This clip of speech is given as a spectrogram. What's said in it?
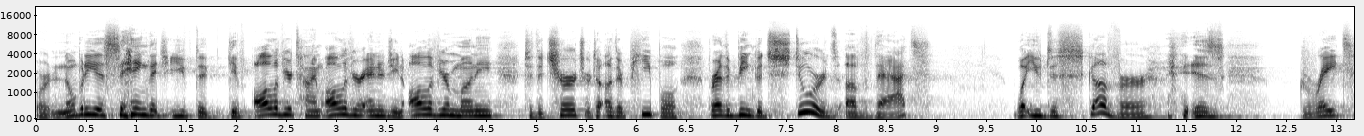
or nobody is saying that you have to give all of your time, all of your energy, and all of your money to the church or to other people, but rather being good stewards of that what you discover is great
